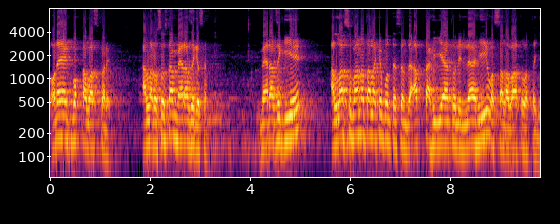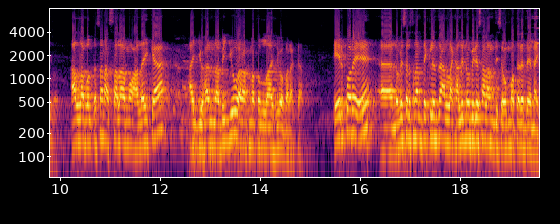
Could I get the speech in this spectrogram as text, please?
অনেক বক্তা ওয়াজ করে। আল্লাহ রসুল ইসলাম মেয়ারাজে গেছেন। মেরাজে গিয়ে আল্লাহ সুবাহ তালাকে বলতেছেন যে আত্মাহিয়াতুলিল্লাহি ওয়াসালাওয়াতু ওয়াত্তাইয়িবাত আল্লাহ বলতেছেন, আসসালামু আলাইকা আইয়ুহান নাবিয়্যু ওয়া রাহমাতুল্লাহি বারাকাত। এরপরে নবী ওয়াসাল্লাম দেখলেন যে, আল্লাহ খালি নবীরে সালাম দিছে, উম্মতের দেয় নাই।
